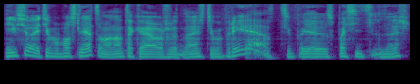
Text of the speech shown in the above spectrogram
И все, и типа после этого она такая уже, знаешь, типа, привет, типа, я ее спаситель, знаешь.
